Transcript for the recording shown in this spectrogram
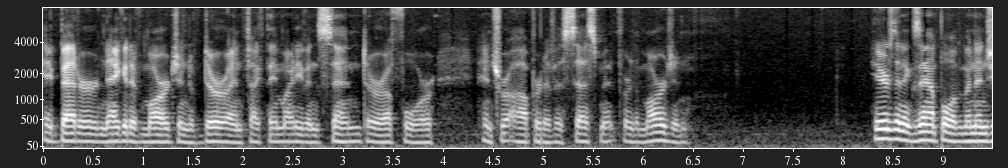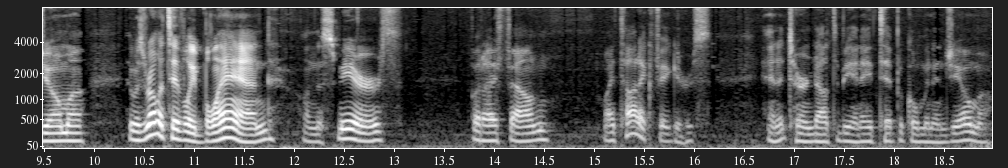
a better negative margin of dura. In fact, they might even send dura for intraoperative assessment for the margin. Here's an example of meningioma. It was relatively bland on the smears, but I found mitotic figures, and it turned out to be an atypical meningioma.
